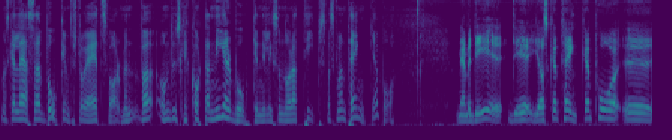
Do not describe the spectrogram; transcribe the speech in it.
man ska läsa boken förstår jag ett svar, men vad, om du ska korta ner boken i liksom några tips, vad ska man tänka på? Nej men det, det jag ska tänka på, eh,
